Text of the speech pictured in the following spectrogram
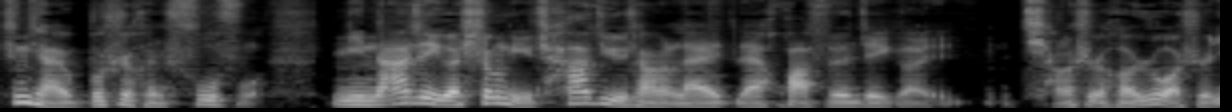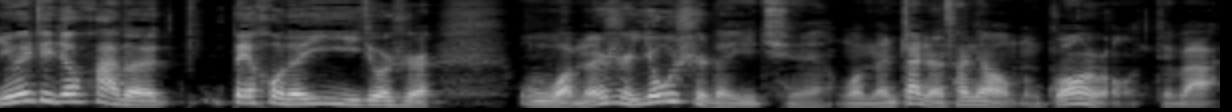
听起来不是很舒服。你拿这个生理差距上来来划分这个强势和弱势，因为这句话的背后的意义就是我们是优势的一群，我们站着撒尿我们光荣，对吧？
